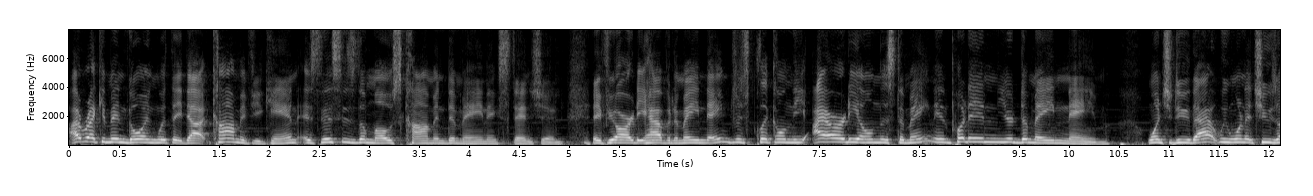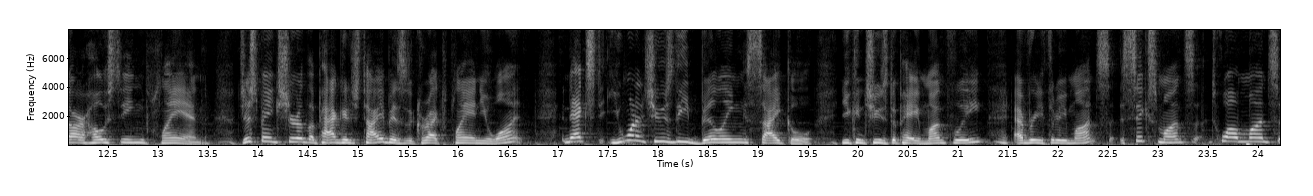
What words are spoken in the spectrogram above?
I recommend going with a .com if you can, as this is the most common domain extension. If you already have a domain name, just click on the I already own this domain and put in your domain name. Once you do that, we want to choose our hosting plan. Just make sure the package type is the correct plan you want. Next, you want to choose the billing cycle. You can choose to pay monthly, every 3 months, 6 months, 12 months,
